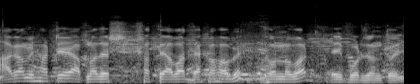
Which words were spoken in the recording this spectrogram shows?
আগামী হাটে আপনাদের সাথে আবার দেখা হবে। ধন্যবাদ, এই পর্যন্তই।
